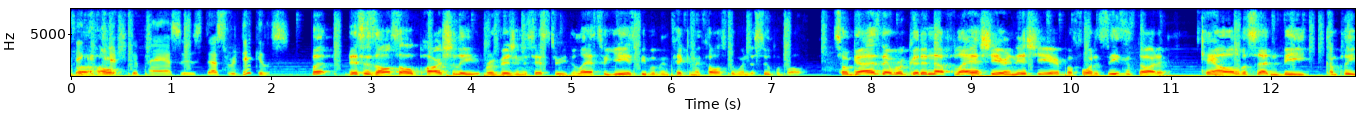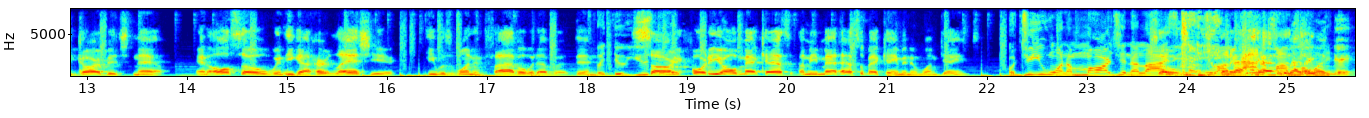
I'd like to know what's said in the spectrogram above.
they can catch the passes. That's ridiculous. But this is also partially revisionist history. The last two years, people have been picking the Colts to win the Super Bowl. So guys that were good enough last year and this year before the season started can't all of a sudden be complete garbage now. And also, when he got hurt last year, he was one in five or whatever. Then, but do you sorry, forty year old Matt Cass, I mean Matt Hasselbeck came in and won games. Or do you want to marginalize so, he, has,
